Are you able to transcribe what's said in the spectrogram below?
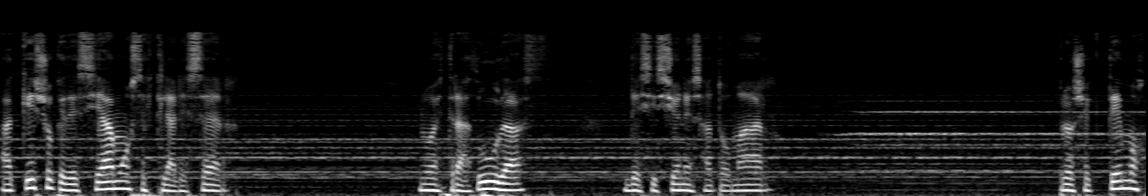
aquello que deseamos esclarecer, nuestras dudas, decisiones a tomar, proyectemos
